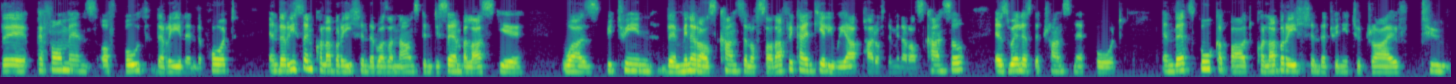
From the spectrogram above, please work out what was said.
the performance of both the rail and the port. And the recent collaboration that was announced in December last year was between the Minerals Council of South Africa, and clearly we are part of the Minerals Council, as well as the Transnet Board. And that spoke about collaboration that we need to drive to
